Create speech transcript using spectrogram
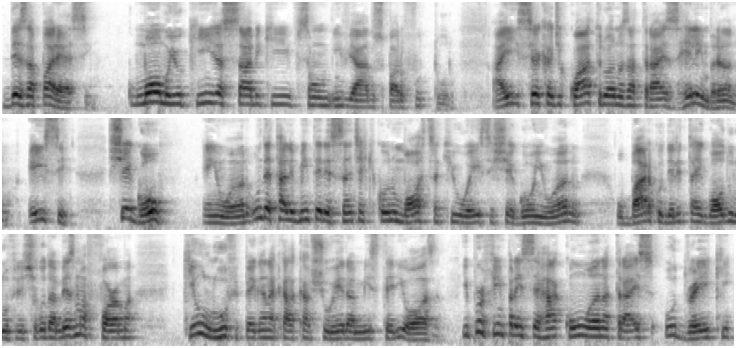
desaparecem. Momo e o Kim já sabem que são enviados para o futuro. Aí cerca de 4 anos atrás, relembrando, Ace chegou em um ano. Um detalhe bem interessante é que quando mostra que o Ace chegou em um ano, o barco dele está igual ao do Luffy. Ele chegou da mesma forma que o Luffy pegando aquela cachoeira misteriosa. E por fim, para encerrar, com um ano atrás, o Drake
